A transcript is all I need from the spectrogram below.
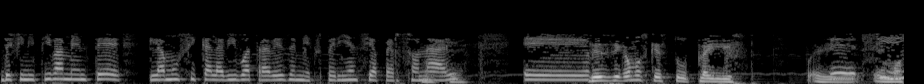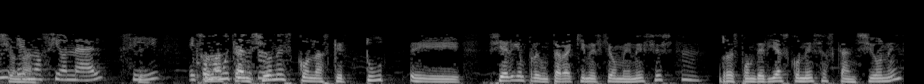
definitivamente la música la vivo a través de mi experiencia personal. Eh, digamos que es tu playlist eh, eh sí, emocional. sí. Son las canciones con las que tú, eh, si alguien preguntara quién es Geomeneses, mm. ¿responderías con esas canciones?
